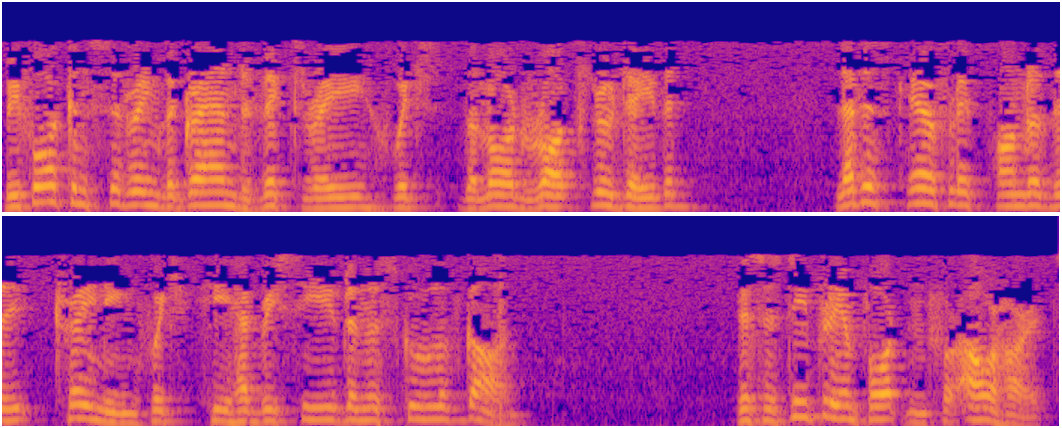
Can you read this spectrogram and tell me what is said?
Before considering the grand victory which the Lord wrought through David, let us carefully ponder the training which he had received in the school of God. This is deeply important for our hearts.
